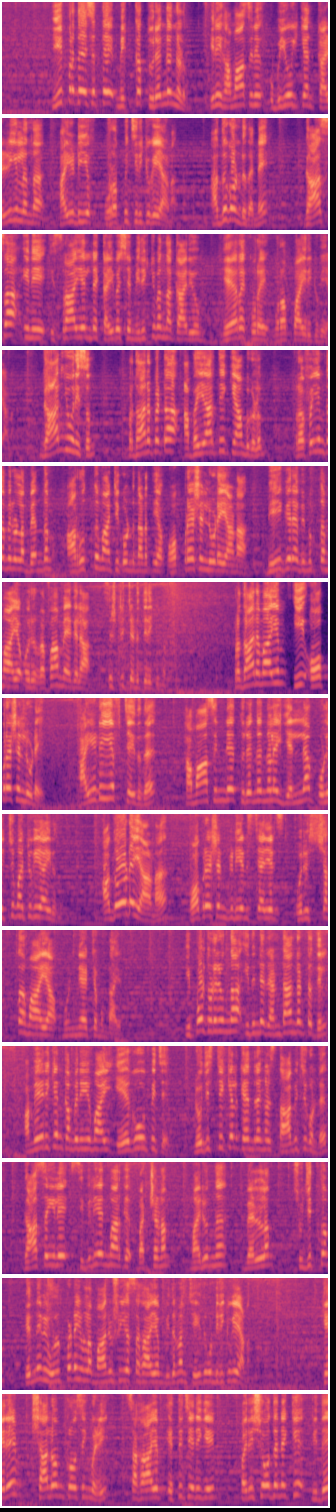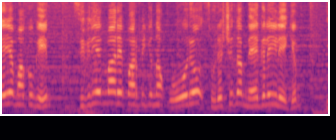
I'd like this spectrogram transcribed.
ഈ പ്രദേശത്തെ മിക്ക തുരങ്കങ്ങളും ഇനി ഹമാസിന് ഉപയോഗിക്കാൻ കഴിയില്ലെന്ന് ഐ ഡി എഫ് ഉറപ്പിച്ചിരിക്കുകയാണ്. അതുകൊണ്ട് തന്നെ ഗാസ ഇനി ഇസ്രായേലിന്റെ കൈവശം ഇരിക്കുമെന്ന കാര്യവും ഏറെക്കുറെ ഉറപ്പായിരിക്കുകയാണ്. ഗാൻ യൂനിസും പ്രധാനപ്പെട്ട അഭയാർത്ഥി ക്യാമ്പുകളും റഫയും തമ്മിലുള്ള ബന്ധം അറുത്തു മാറ്റിക്കൊണ്ട് നടത്തിയ ഓപ്പറേഷനിലൂടെയാണ് ഭീകരവിമുക്തമായ ഒരു റഫ മേഖല സൃഷ്ടിച്ചെടുത്തിരിക്കുന്നത്. പ്രധാനമായും ഈ ഓപ്പറേഷനിലൂടെ ഐ ഡി എഫ് ചെയ്തത് ഹമാസിന്റെ തുരങ്കങ്ങളെ എല്ലാം പൊളിച്ചു മാറ്റുകയായിരുന്നു അതോടെയാണ് ഓപ്പറേഷൻ ഗിഡിയൻസ് ചാരിയറ്റ്സ് ഒരു ശക്തമായ മുന്നേറ്റമുണ്ടായത്. ഇപ്പോൾ തുടരുന്ന ഇതിന്റെ രണ്ടാം ഘട്ടത്തിൽ അമേരിക്കൻ കമ്പനിയുമായി ഏകോപിപ്പിച്ച് ലോജിസ്റ്റിക്കൽ കേന്ദ്രങ്ങൾ സ്ഥാപിച്ചുകൊണ്ട് ഗാസയിലെ സിവിലിയന്മാർക്ക് ഭക്ഷണം മരുന്ന് വെള്ളം ശുചിത്വം എന്നിവ ഉൾപ്പെടെയുള്ള മാനുഷിക സഹായം വിതരണം ചെയ്തുകൊണ്ടിരിക്കുകയാണ്. കെരേം ഷാലോം ക്രോസിംഗ് വഴി സഹായം എത്തിച്ചേരുകയും പരിശോധനയ്ക്ക് വിധേയമാക്കുകയും സിവിലിയന്മാരെ പാർപ്പിക്കുന്ന ഓരോ സുരക്ഷിത മേഖലയിലേക്കും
